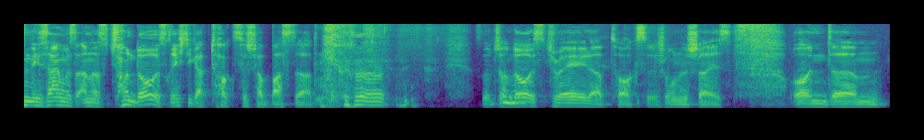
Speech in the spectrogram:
nee, sagen wir es anders. John Doe ist richtiger toxischer Bastard. so, John Doe ist straight up toxisch, ohne Scheiß. Und ähm,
